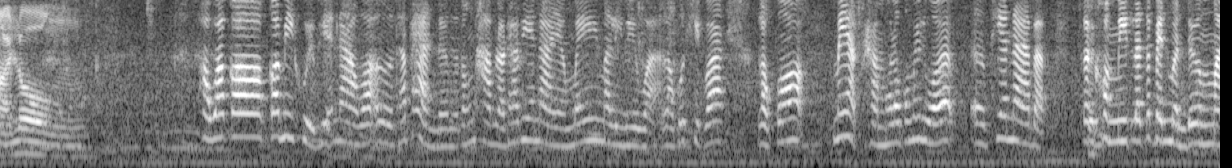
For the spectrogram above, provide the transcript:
น้อยลงเพ ราะว่าก็ก็มีคุยกับพี่แอนนาว่าเออถ้าแผนเดิมจะต้องทำแล้วถ้าพี่แอนนายังไม่มารีวิวอะเราก็คิดว่าเราก็ไม่อยากทำเพราะเราก็ไม่รู้ว่าเออพี่แอนนาแบบจะคอมมิตแล้วจะเป็นเหมือนเดิมไหม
